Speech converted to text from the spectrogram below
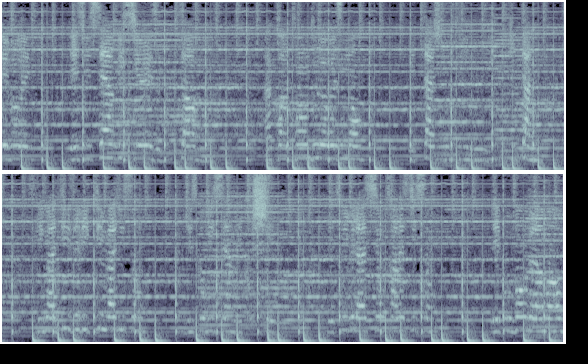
Les ulcères vicieuses tordent, accroîtront douloureusement les taches confuses qui tannent, stigmatisent les victimes agissantes jusqu'au viscère décroché, des tribulations travestissant l'épouvant de la mort.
